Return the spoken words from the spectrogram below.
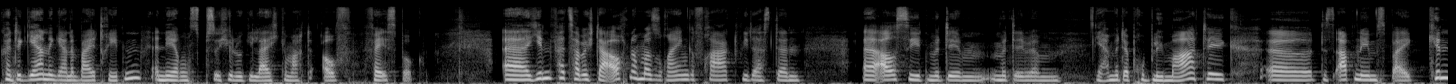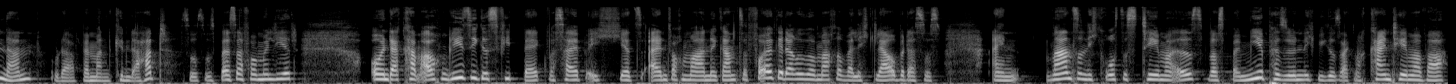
könnt ihr gerne, gerne beitreten. Ernährungspsychologie leicht gemacht auf Facebook. Äh, jedenfalls habe ich da auch noch mal so reingefragt, wie das denn äh, aussieht mit dem, mit dem, ja, mit der Problematik äh, des Abnehmens bei Kindern oder wenn man Kinder hat, so ist es besser formuliert. Und da kam auch ein riesiges Feedback, weshalb ich jetzt einfach mal eine ganze Folge darüber mache, weil ich glaube, dass es ein wahnsinnig großes Thema ist, was bei mir persönlich, wie gesagt, noch kein Thema war,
